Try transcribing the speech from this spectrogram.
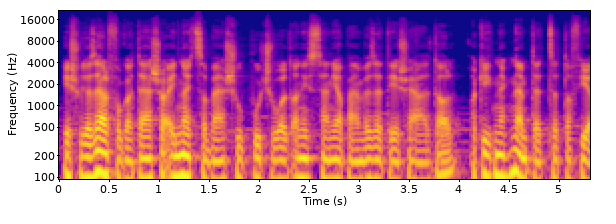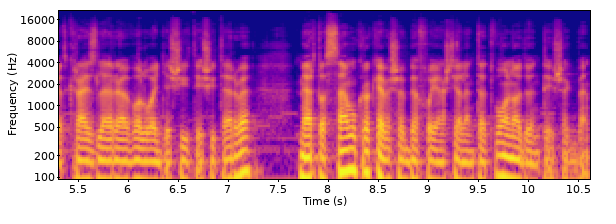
és hogy az elfogatása egy nagyszabású pucs volt a Nissan japán vezetése által, akiknek nem tetszett a Fiat Chryslerrel való egyesítési terve, mert a számukra kevesebb befolyást jelentett volna a döntésekben.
